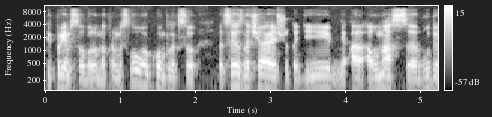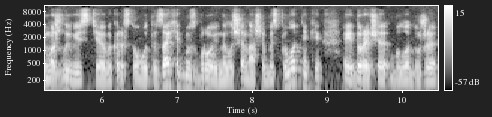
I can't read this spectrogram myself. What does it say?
підприємства оборонно-промислового комплексу, це означає, що тоді а, а у нас е, буде можливість використовувати західну зброю, не лише наші безпілотники. І, до речі, була дуже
